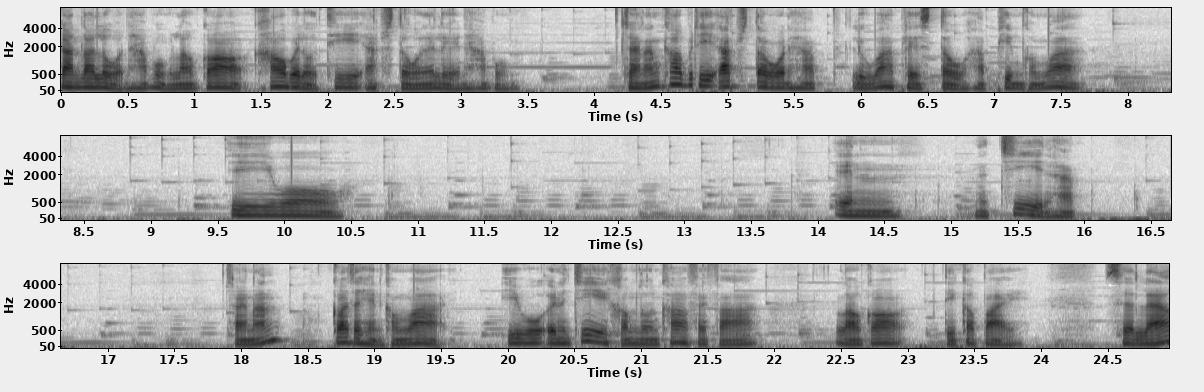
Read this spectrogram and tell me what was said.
การดาวน์โหลดนะครับผมเราก็เข้าไปโหลดที่ App Store ได้เลยนะครับผมจากนั้นเข้าไปที่ App Store นะครับ หรือว่า Play Store ครับ พิมพ์คำว่า evo energy นะครับ จากนั้นก็จะเห็นคำว่า evo energy คำนวณค่าไฟฟ้า เราก็ติ๊กเข้าไป เสร็จแล้ว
